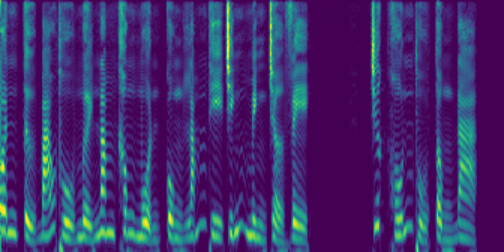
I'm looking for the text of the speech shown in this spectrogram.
Quân tử báo thù 10 năm không muộn cùng lắm thì chính mình trở về. Trước khốn thủ tổng đà,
